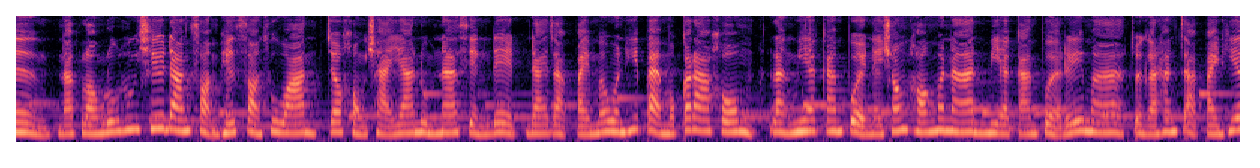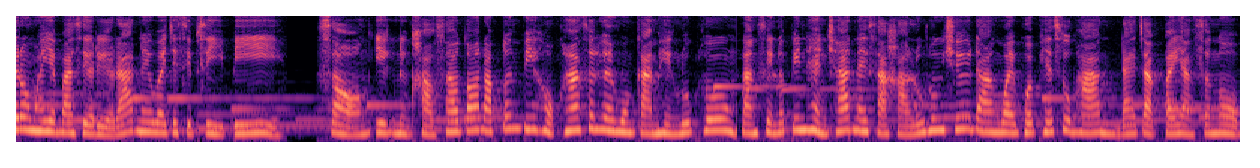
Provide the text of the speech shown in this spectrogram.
1. นักร้องลูกทุ่งชื่อดังสอนเพชรสอนสุวรรณเจ้าของฉายาหนุ่มหน้าเสียงเด็ด ได้จากไปเมื่อวันที่ 8 มกราคม หลังมีอาการป่วยในช่องท้องมานาน มีอาการป่วยเรื่อยมา จนกระทั่งจากไปที่โรงพยาบาลศิริราชในวัย 74 ปี 2. อีกหนึ่งข่าวเศร้าต้อนรับต้นปี 65 สะเทือนวงการเพลงลูกทุ่ง หลังศิลปินแห่งชาติในสาขาลูกทุ่งชื่อดังไวยพจน์เพชรสุพรรณได้จากไปอย่างสงบ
